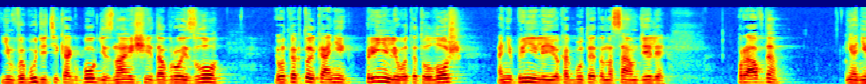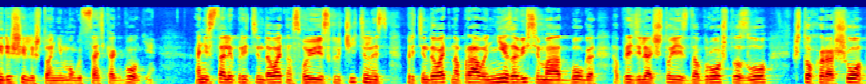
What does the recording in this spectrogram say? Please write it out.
им, вы будете как боги, знающие добро и зло. И вот как только они приняли вот эту ложь, они приняли ее, как будто это на самом деле правда, и они решили, что они могут стать как боги. Они стали претендовать на свою исключительность, претендовать на право, независимо от Бога, определять, что есть добро, что зло, что хорошо,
